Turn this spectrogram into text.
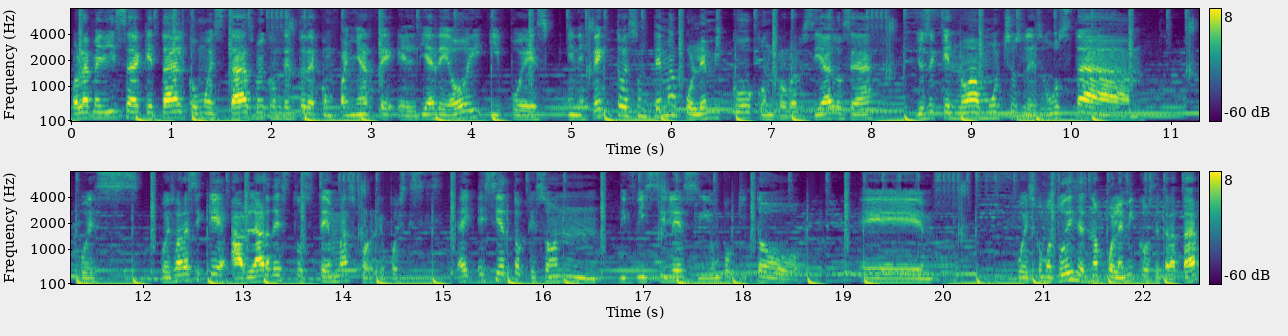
Hola Melissa, ¿qué tal? ¿Cómo estás? Muy contento de acompañarte el día de hoy y pues en efecto es un tema polémico, controversial, o sea, yo sé que no a muchos les gusta pues pues ahora sí que hablar de estos temas porque pues es cierto que son difíciles y un poquito eh, pues como tú dices, no polémicos de tratar,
